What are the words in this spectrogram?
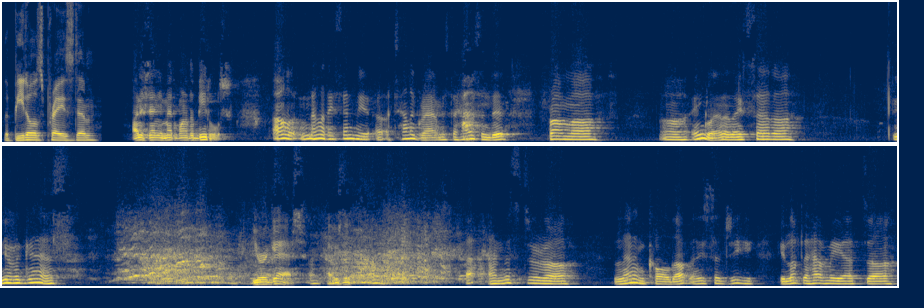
The Beatles praised him. I understand you met one of the Beatles. Oh, no, they sent me a, a telegram, Mr. Harrison did, from uh, uh, England, and they said, uh, You're a gas. You're a gas. That was it. Uh, and Mr. Uh, Lennon called up and he said, gee, he'd love to have me at uh,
